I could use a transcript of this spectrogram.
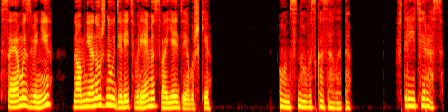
«Сэм, извини, но мне нужно уделить время своей девушке». Он снова сказал это. В третий раз.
